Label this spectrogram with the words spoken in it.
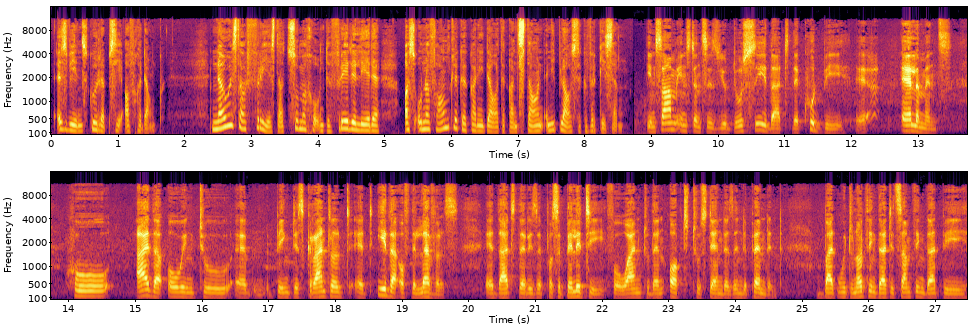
is weens korrupsie afgedank. Nou is daar vrees dat sommige ontevrede lede as onafhanklike kandidaate kan staan in die plaaslike verkiesing. In some instances you do see that there could be uh, elements who either owing to uh, being disgruntled at either of the levels uh, that there is a possibility for one to then opt to stand as independent but we do not think that it's something that be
